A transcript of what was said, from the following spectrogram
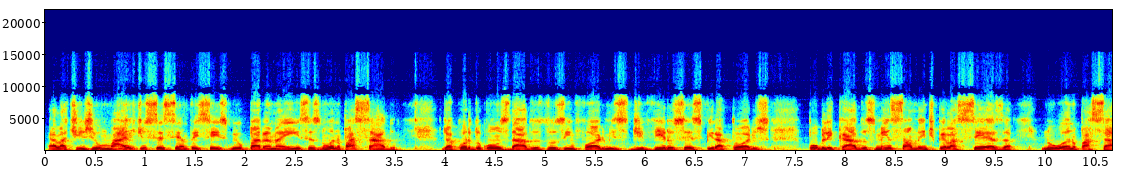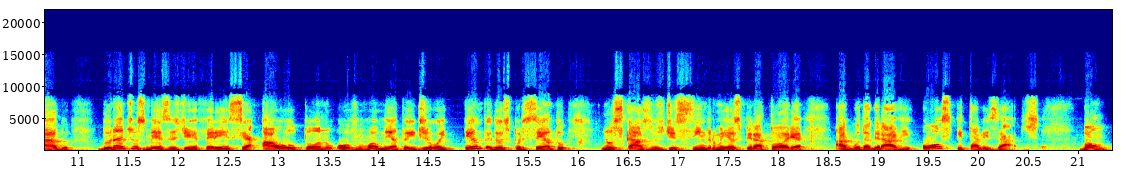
ela atingiu mais de 66 mil paranaenses no ano passado. De acordo com os dados dos informes de vírus respiratórios publicados mensalmente pela CESA no ano passado, durante os meses de referência ao outono, houve um aumento aí de 82% nos casos de síndrome respiratória aguda grave hospitalizados. Bom,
